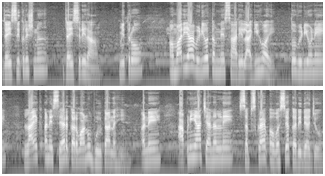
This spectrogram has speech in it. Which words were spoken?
જય શ્રી કૃષ્ણ, જય શ્રી રામ. મિત્રો, અમારી આ વીડિયો તમને સારી લાગી હોય તો વિડીયોને લાઈક અને શેર કરવાનું ભૂલતા નહીં. અને આપણી આ ચેનલને સબસ્ક્રાઈબ અવશ્ય કરી દેજો,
